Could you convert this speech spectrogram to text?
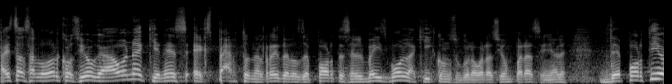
Ahí está Salvador Cosío Gaona, quien es experto en el rey de los deportes, el béisbol, aquí con su colaboración para señal deportiva.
